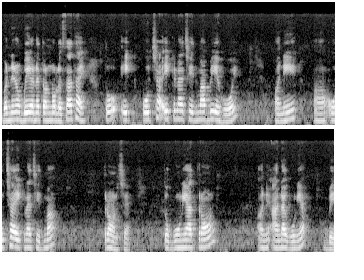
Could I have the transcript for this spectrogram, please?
બંનેનો બે અને ત્રણનો લસા થાય. તો એક ઓછા એકના છેદમાં બે હોય અને ઓછા એકના છેદમાં ત્રણ છે. તો ગુણ્યા ત્રણ અને આના ગુણ્યા બે.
